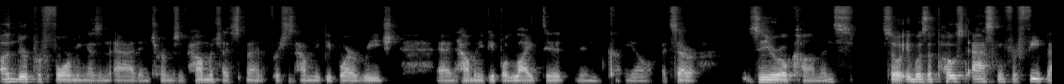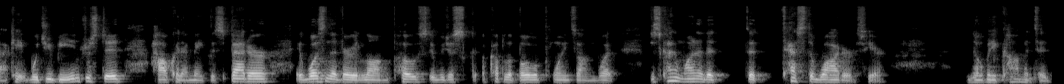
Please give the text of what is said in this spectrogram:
underperforming as an ad in terms of how much I spent versus how many people I reached and how many people liked it and you know, etc. Zero comments. So it was a post asking for feedback. Hey, would you be interested? How could I make this better? It wasn't a very long post. It was just a couple of bullet points on what just kind of wanted to, to test the waters here. Nobody commented.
